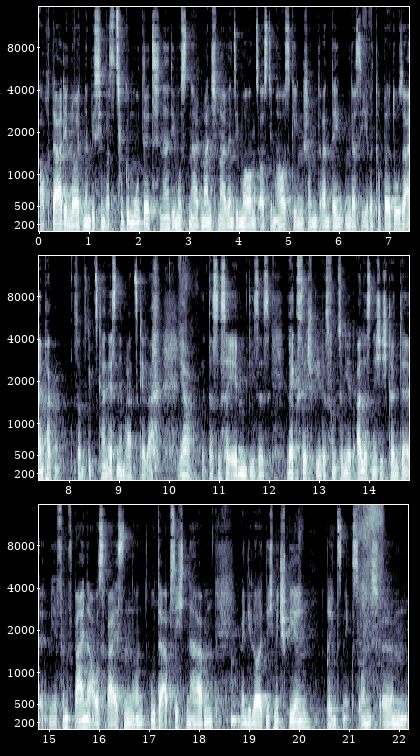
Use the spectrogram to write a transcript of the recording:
auch da den Leuten ein bisschen was zugemutet. Ne? Die mussten halt manchmal, wenn sie morgens aus dem Haus gingen, schon dran denken, dass sie ihre Tupperdose einpacken sonst gibt es kein Essen im Ratskeller. Ja, das ist ja eben dieses Wechselspiel, das funktioniert alles nicht. Ich könnte mir fünf Beine ausreißen und gute Absichten haben, wenn die Leute nicht mitspielen, bringt es nichts. Und ähm,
